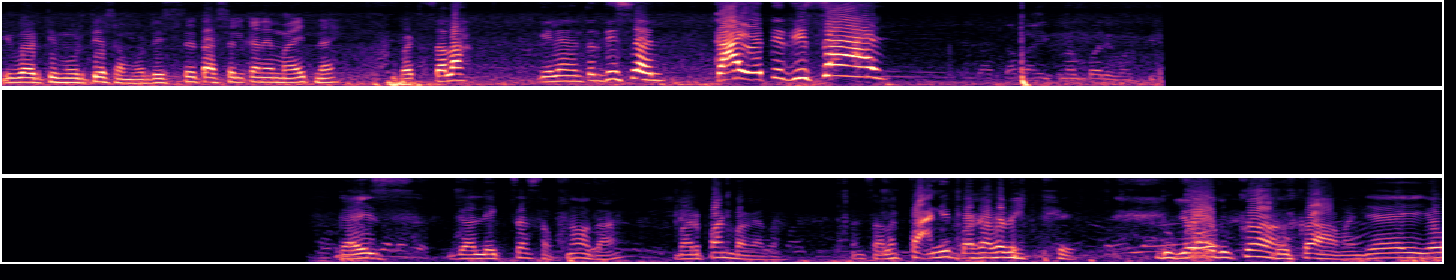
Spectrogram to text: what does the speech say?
ही वरती मूर्ती समोर दिसत असेल का नाही माहीत नाही. बट चला गेल्यानंतर दिसल. काय येते दिसल. गाईज ज्या लेकचा स्वप्न होता बर्फान बघायचा. पण चला पाणीत बघायला भेटते. धुका म्हणजे यो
